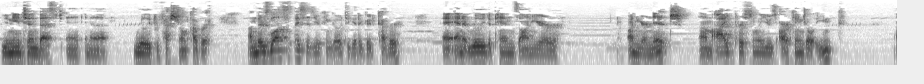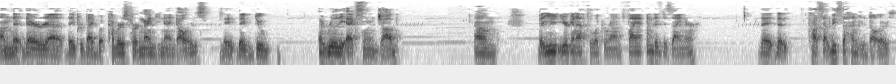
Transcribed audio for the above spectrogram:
You need to invest in, in a really professional cover. Um, there's lots of places you can go to get a good cover, and, it really depends on your on your niche. Um, I personally use Archangel Ink. Um, they're uh, they provide book covers for ninety nine dollars. They they do a really excellent job. Um, but you, are gonna have to look around, find a designer that that costs at least hundred dollars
